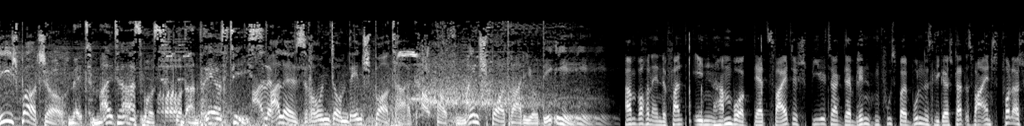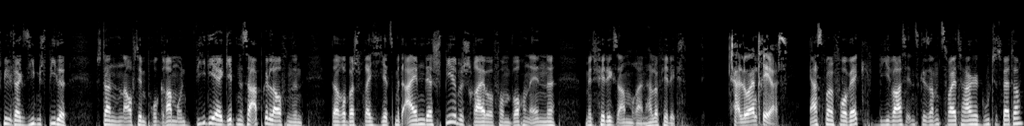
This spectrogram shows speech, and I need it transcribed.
Die Sportshow mit Malte Asmus und Andreas Thies. Alles rund um den Sporttag auf meinsportradio.de. Am Wochenende fand in Hamburg der zweite Spieltag der blinden Fußball-Bundesliga statt. Es war ein voller Spieltag, sieben Spiele standen auf dem Programm und wie die Ergebnisse abgelaufen sind, darüber spreche ich jetzt mit einem der Spielbeschreiber vom Wochenende, mit Felix Amrein. Hallo Felix. Hallo Andreas. Erstmal vorweg, wie war es insgesamt zwei Tage gutes Wetter?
